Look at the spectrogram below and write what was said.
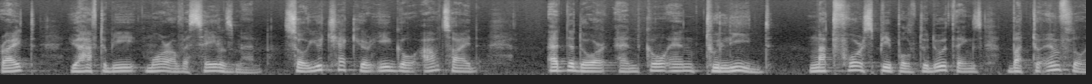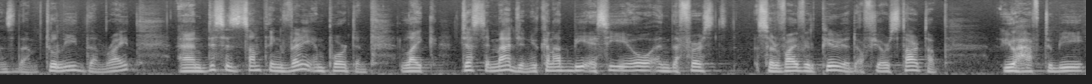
right? You have to be more of a salesman. So you check your ego outside at the door and go in to lead, not force people to do things, but to influence them, to lead them, right? And this is something very important. Like, just imagine, you cannot be a CEO in the first survival period of your startup. You have to be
